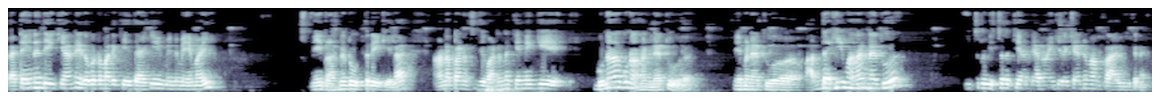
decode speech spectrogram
වැටෙන දේ කියන්නේ එතකොට මට කියත හැකි මෙන්න මෙහෙමයි මේ ප්‍රශ්නට උත්තරේ කියලා ආනාපානසති වඩන කෙනෙක්ගේ ගුණාගුණ අහන්න නැතුව එහෙම නැතුව අත්දැකීම අහන්න නැතුව ඉතුරු විස්තර කියන්න යනවා කියලා කියන්නේ මම ප්‍රායෝගික නැහැ.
